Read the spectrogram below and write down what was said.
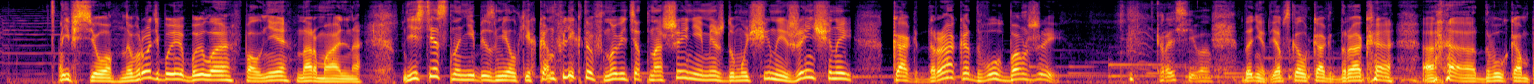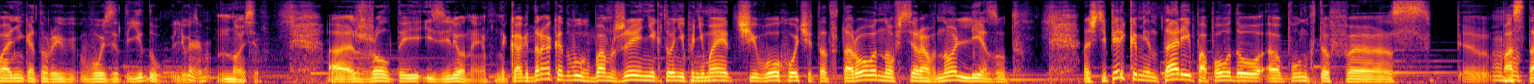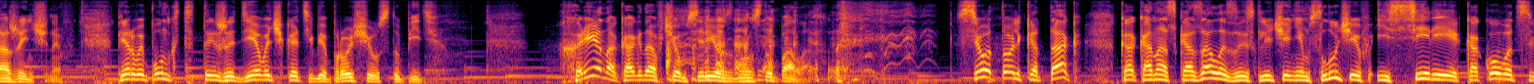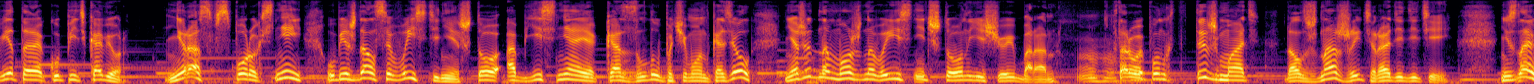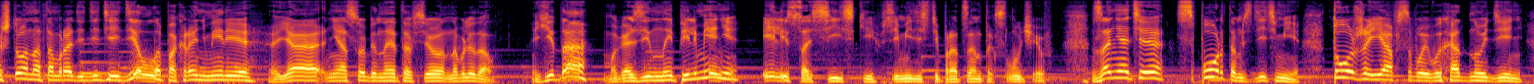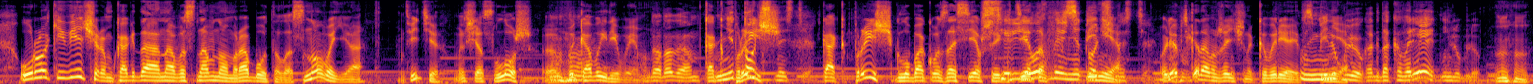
и все. Вроде бы было вполне нормально. Естественно, не без мелких конфликтов, но ведь отношения между мужчиной и женщиной как драка двух бомжей. Красиво. Да нет, я бы сказал, как драка а, двух компаний, которые возят еду людям, носят. А, желтые и зеленые. Как драка двух бомжей, никто не понимает, чего хочет от второго, но все равно лезут. Значит, теперь комментарий по поводу э, пунктов э, с э, поста женщины. Первый пункт. Ты же девочка, тебе проще уступить. Хрена, когда в чем серьезно уступала. Все только так, как она сказала, за исключением случаев из серии «Какого цвета купить ковер?». Не раз в спорах с ней убеждался в истине, что, объясняя козлу, почему он козел, неожиданно можно выяснить, что он еще и баран. Второй пункт. Ты ж мать, должна жить ради детей. Не знаю, что она там ради детей делала, по крайней мере, я не особенно это все наблюдал. Еда, магазинные пельмени или сосиски в 70% случаев. Занятия спортом с детьми тоже я в свой выходной день. Уроки вечером, когда она в основном работала, снова я. Вот видите, мы сейчас ложь э, выковыриваем. Да-да-да. Как прыщ, Неточности. как прыщ, глубоко засевший где-то в спине. неточности. Вы любите, когда вам женщина ковыряет в Не спине? люблю. Когда ковыряет, не люблю. Мгм.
